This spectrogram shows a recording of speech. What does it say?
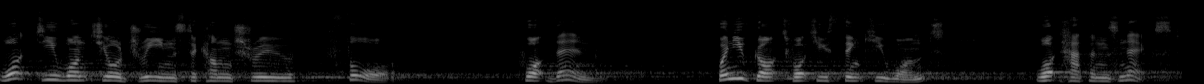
what do you want your dreams to come true for? What then? When you've got what you think you want, what happens next?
